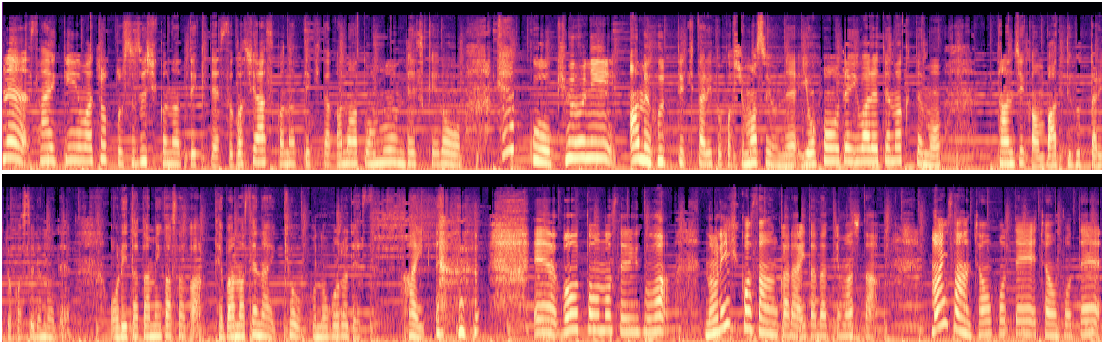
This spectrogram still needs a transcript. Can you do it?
ね最近はちょっと涼しくなってきて過ごしやすくなってきたかなと思うんですけど、結構急に雨降ってきたりとかしますよね。予報で言われてなくても短時間バッて降ったりとかするので、折りたたみ傘が手放せない今日この頃です。はい。えー、冒頭のセリフは、のりひこさんからいただきました。まいさん、ちゃんぽてー、ちゃんぽてー。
